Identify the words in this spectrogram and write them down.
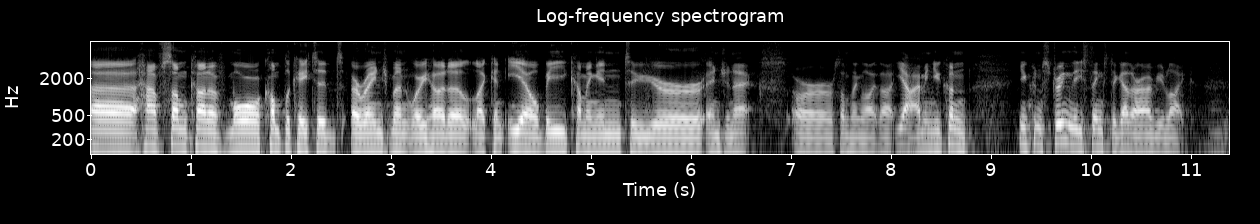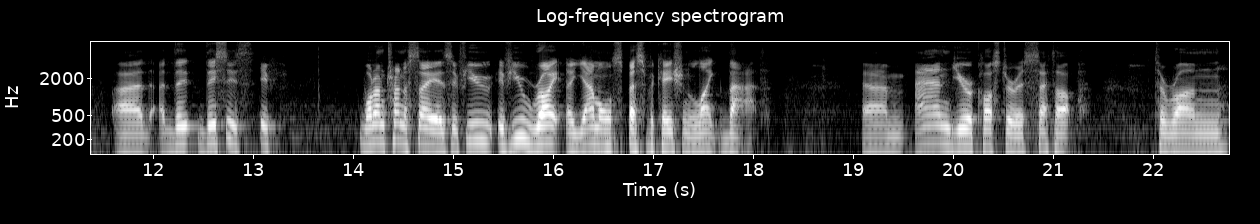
uh, have some kind of more complicated arrangement where you had a like an ELB coming into your Nginx or something like that. Yeah. I mean, you can you can string these things together however you like. Uh, th- th- this is if what I'm trying to say is if you if you write a YAML specification like that, um, and your cluster is set up to run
